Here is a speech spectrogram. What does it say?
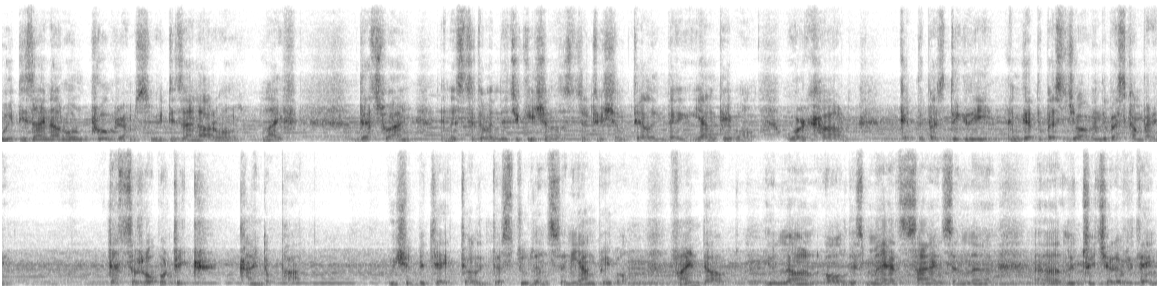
We design our own programs. We design our own life. That's why instead of an educational institution telling the young people, work hard, get the best degree, and get the best job in the best company. That's a robotic kind of path. We should be telling the students and young people, find out, you learn all this math, science, and uh, uh, literature, everything,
